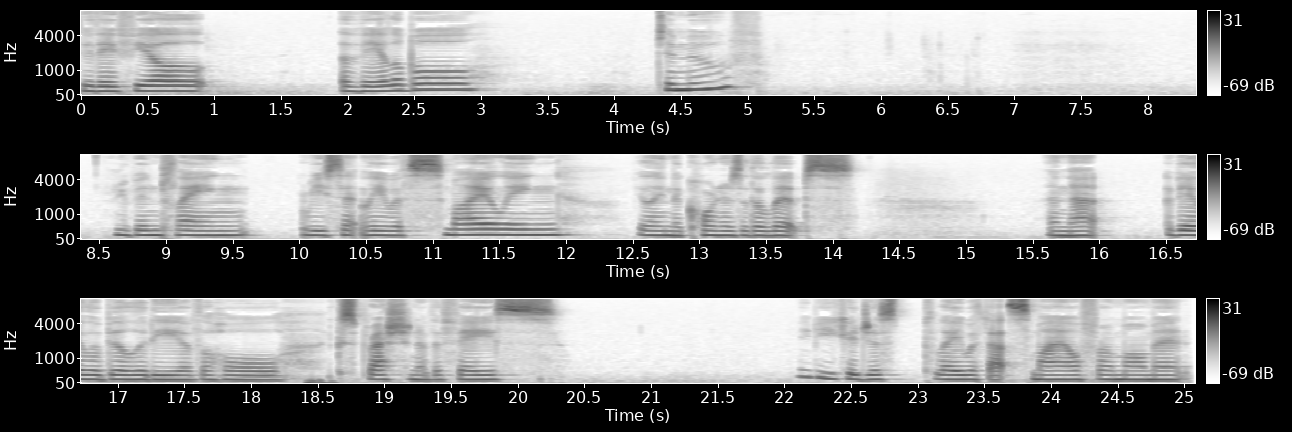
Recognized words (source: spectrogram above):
Do they feel available to move? We've been playing recently with smiling, feeling the corners of the lips, and that availability of the whole expression of the face. Maybe you could just play with that smile for a moment,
